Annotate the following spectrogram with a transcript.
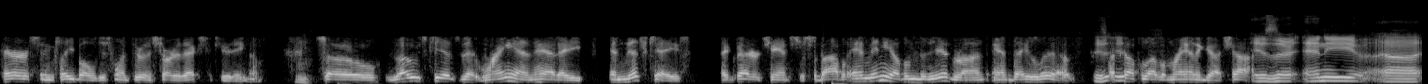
Harris and Klebold just went through and started executing them. Mm. So those kids that ran had a, in this case, a better chance to survival. And many of them did run and they lived. Is a couple of them ran and got shot. Is there any uh,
